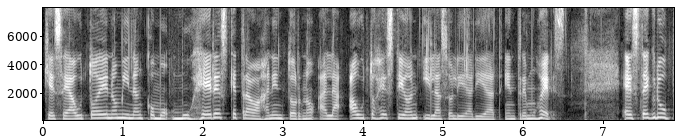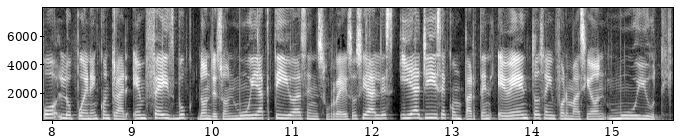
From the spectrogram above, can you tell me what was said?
que se autodenominan como mujeres que trabajan en torno a la autogestión y la solidaridad entre mujeres. Este grupo lo pueden encontrar en Facebook, donde son muy activas en sus redes sociales y allí se comparten eventos e información muy útil.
